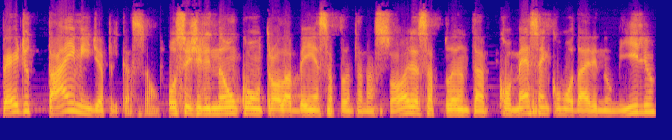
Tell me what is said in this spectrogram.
perde o timing de aplicação. Ou seja, ele não controla bem essa planta planta na soja, essa planta começa a incomodar ele no milho,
